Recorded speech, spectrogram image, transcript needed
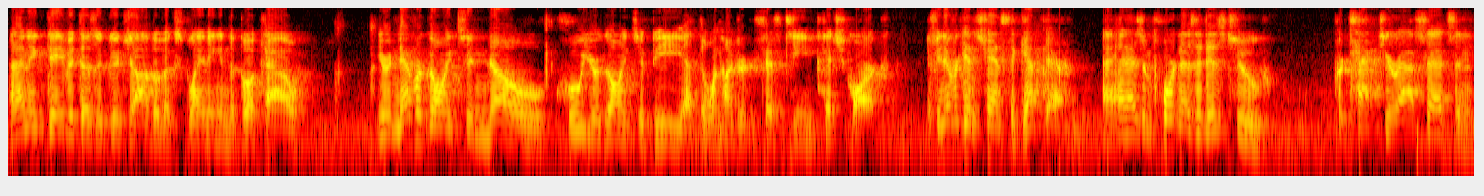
And I think David does a good job of explaining in the book how you're never going to know who you're going to be at the 115 pitch mark if you never get a chance to get there. And as important as it is to protect your assets and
